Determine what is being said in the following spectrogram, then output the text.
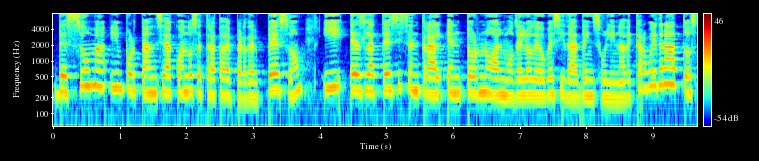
de suma importancia cuando se trata de perder peso y es la tesis central en torno al modelo de obesidad de insulina de carbohidratos.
